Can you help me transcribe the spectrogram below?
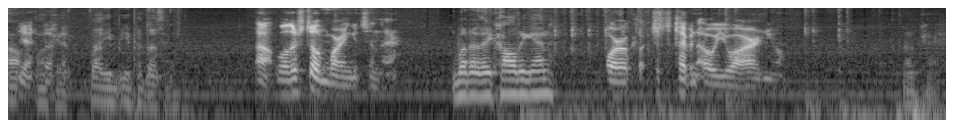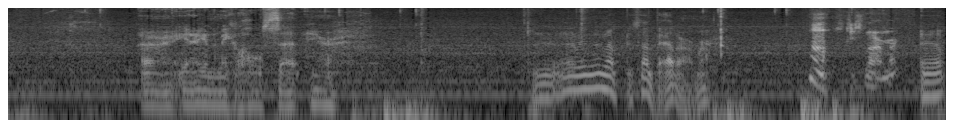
Oh, Yeah, okay. Well, you, you put those in. Oh, well, there's still more ingots in there. What are they called again? Or just type in OUR and you'll. Okay. All right. Yeah, I'm gonna make a whole set here. Uh, I mean, they're not, it's not bad armor. Huh, it's decent armor. Yep.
